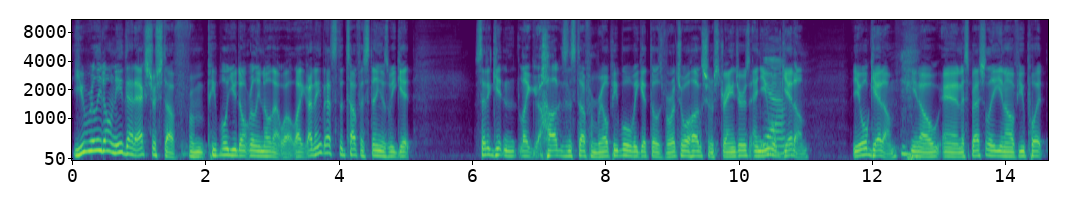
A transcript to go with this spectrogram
you really don't need that extra stuff from people you don't really know that well. Like I think that's the toughest thing is we get instead of getting like hugs and stuff from real people, we get those virtual hugs from strangers, and you Yeah. will get them. You will get them, you know, and especially you know if you put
